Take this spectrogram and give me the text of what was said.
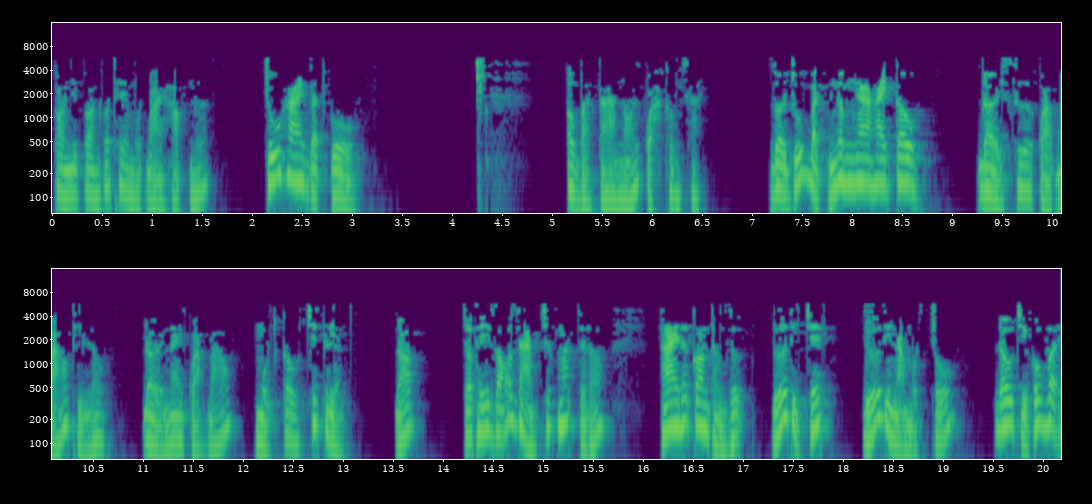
coi như con có thêm một bài học nữa. Chú hai gật gù. Ông bà ta nói quả không sai. Rồi chú bật ngâm nga hai câu. Đời xưa quả báo thì lâu, đời nay quả báo, một câu chết liền. Đó, cho thấy rõ ràng trước mắt rồi đó. Hai đứa con thằng Dự, đứa thì chết, đứa thì nằm một chỗ. Đâu chỉ có vậy.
